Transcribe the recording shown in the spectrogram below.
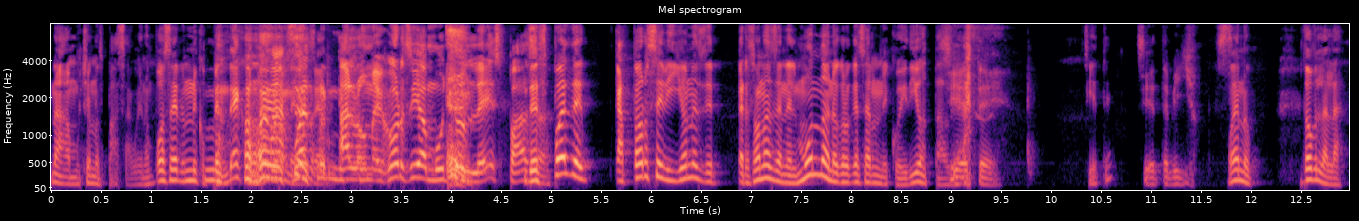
Nada, mucho nos pasa, güey. No puedo ser el único pendejo, no mames. Bueno, a lo mejor sí a muchos les pasa. Después de 14 billones de personas en el mundo, no creo que sea el único idiota. güey. Siete. ¿Siete? Siete millones. Bueno, dóblala.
